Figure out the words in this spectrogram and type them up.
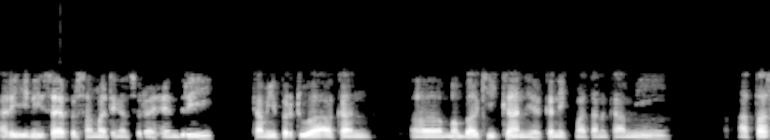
Hari ini saya bersama dengan saudara Hendri. Kami berdua akan uh, membagikan ya kenikmatan kami atas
